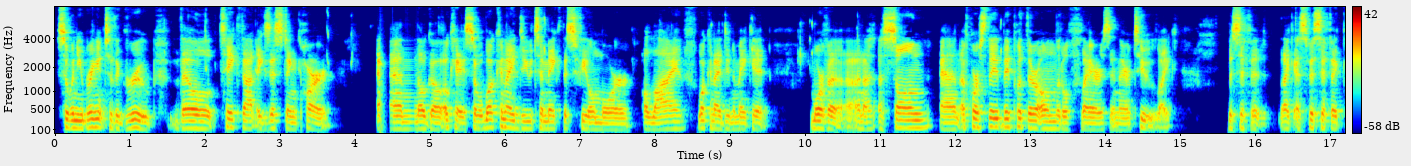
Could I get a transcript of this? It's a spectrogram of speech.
so when you bring it to the group, they'll take that existing part and they'll go, okay, so what can I do to make this feel more alive? What can I do to make it more of a, a, a song? And of course, they, they put their own little flairs in there too, like specific, like a specific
